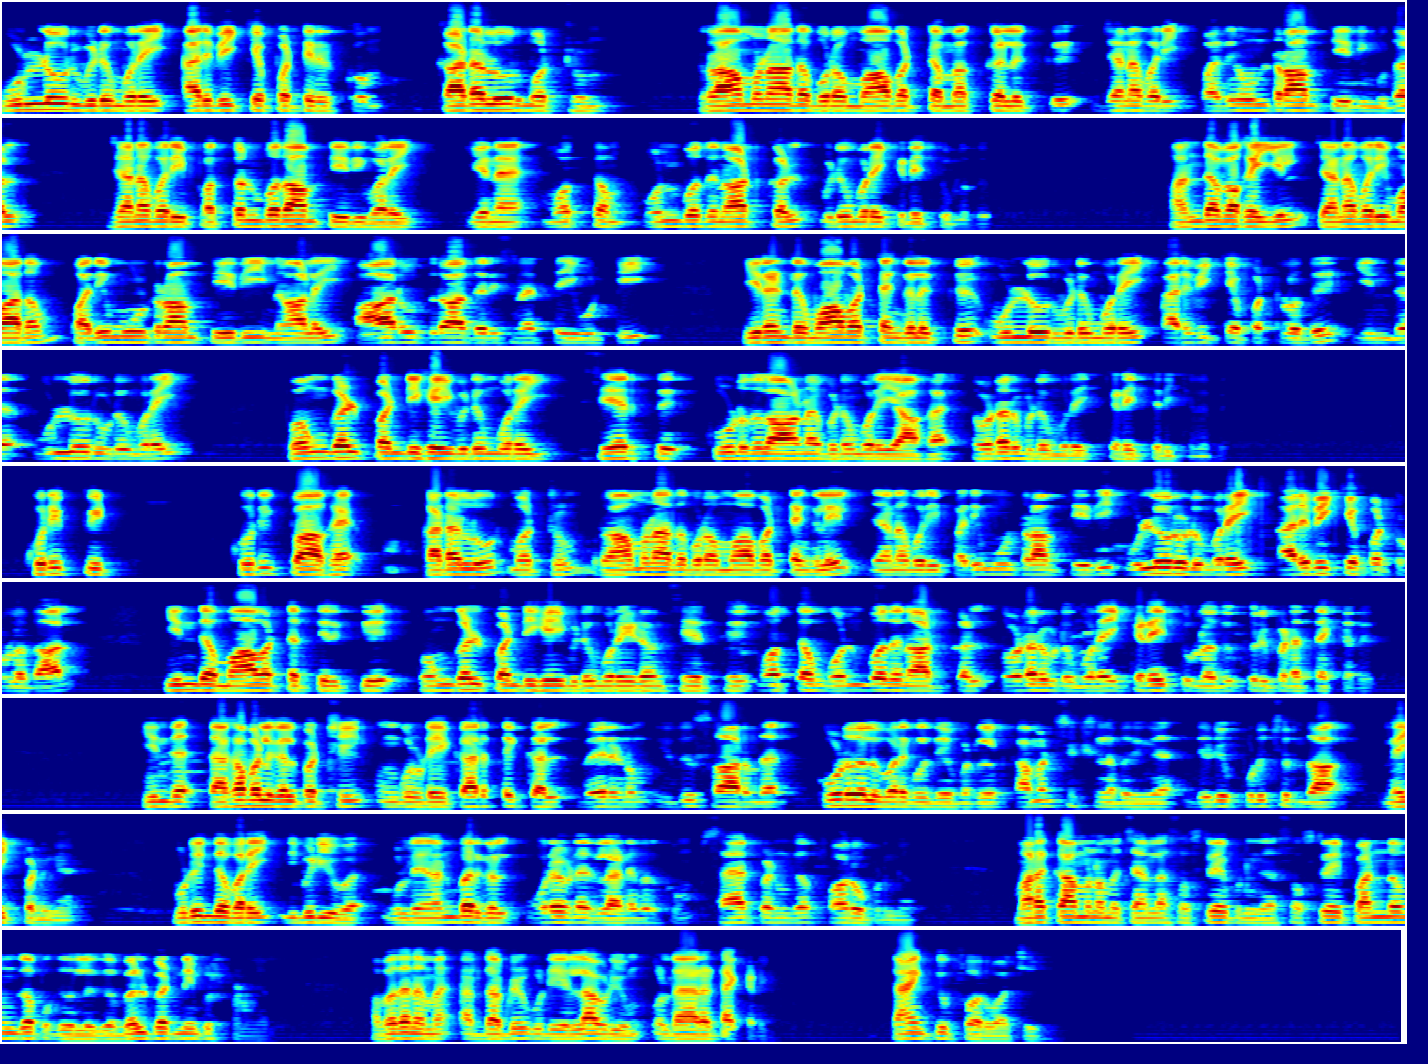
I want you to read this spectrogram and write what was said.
உள்ளூர் விடுமுறை அறிவிக்கப்பட்டிருக்கும் கடலூர் மற்றும் ராமநாதபுரம் மாவட்ட மக்களுக்கு ஜனவரி பதினொன்றாம் தேதி முதல் ஜனவரி பத்தொன்பதாம் தேதி வரை என மொத்தம் ஒன்பது நாட்கள் விடுமுறை கிடைத்துள்ளது. அந்த வகையில் ஜனவரி மாதம் பதிமூன்றாம் தேதி நாளை ஆருத்ரா தரிசனத்தை ஒட்டி இரண்டு மாவட்டங்களுக்கு உள்ளூர் விடுமுறை அறிவிக்கப்பட்டுள்ளது. இந்த உள்ளூர் விடுமுறை பொங்கல் பண்டிகை விடுமுறை சேர்த்து கூடுதலான விடுமுறையாக தொடர் விடுமுறை கிடைத்திருக்கிறது. குறிப்பிட் குறிப்பாக கடலூர் மற்றும் ராமநாதபுரம் மாவட்டங்களில் ஜனவரி பதிமூன்றாம் தேதி உள்ளூர் விடுமுறை அறிவிக்கப்பட்டுள்ளதால் இந்த மாவட்டத்திற்கு பொங்கல் பண்டிகை விடுமுறையுடன் சேர்த்து மொத்தம் ஒன்பது நாட்கள் தொடர் விடுமுறை கிடைத்துள்ளது குறிப்பிடத்தக்கது. இந்த தகவல்கள் பற்றி உங்களுடைய கருத்துக்கள் வேறெனும் இது சார்ந்த கூடுதல் விவரங்கள் தேவைப்பட்டால் கமெண்ட் செக்ஷனில் பதிங்க இந்த வீடியோ பிடிச்சிருந்தா லைக் பண்ணுங்க. முடிந்தவரை இந்த வீடியோவை உங்களுடைய நண்பர்கள் உறவினர்கள் அனைவருக்கும் ஷேர் பண்ணுங்க ஃபாலோ பண்ணுங்க. மறக்காம நம்ம சேனலை சப்ஸ்கிரைப் பண்ணுங்க. சப்ஸ்கிரைப் பண்ணுங்க பக்கத்தில் இருக்க பெல் பட்டனையும் புஷ் பண்ணுங்க. அப்போ தான் நம்ம அடுத்த அப்டேட் கூடிய எல்லா வீடியோவும் உங்களுக்கு டேரெக்டாக கிடைக்கும். தேங்க்யூ ஃபார் வாட்சிங்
